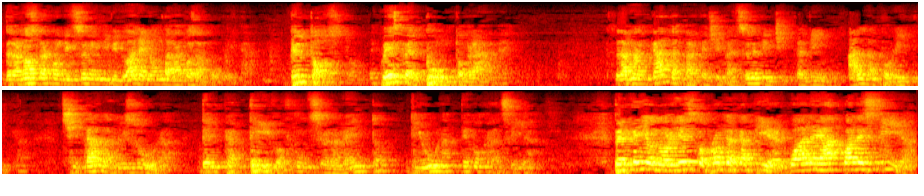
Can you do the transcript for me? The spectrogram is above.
della nostra condizione individuale e non dalla cosa pubblica. Piuttosto, e questo è il punto grave, la mancata partecipazione dei cittadini alla politica ci dà la misura del cattivo funzionamento di una democrazia perché io non riesco proprio a capire quale, ha, quale sia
